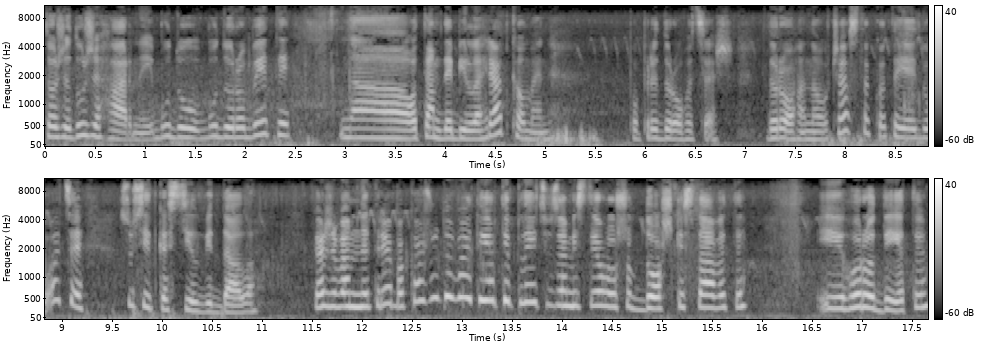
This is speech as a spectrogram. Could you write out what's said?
Теж дуже гарний. Буду, буду робити на отам, де біла грядка у мене. Попри дорогу, це ж дорога на участок, от я йду. А це сусідка стіл віддала. Каже, вам не треба. Кажу, давайте я в теплицю замість того, щоб дошки ставити і городити.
